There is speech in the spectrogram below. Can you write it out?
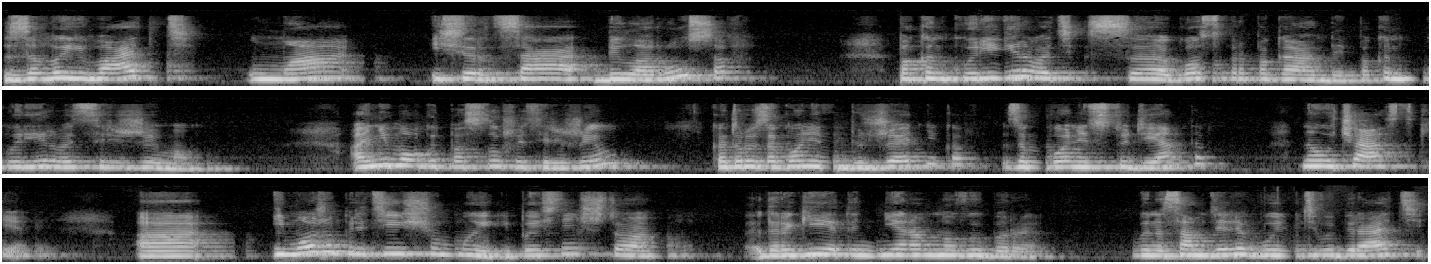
завоевать ума и сердца белорусов, поконкурировать с госпропагандой, поконкурировать с режимом. Они могут послушать режим, который загонит бюджетников, загонит студентов на участки, а, и можем прийти еще мы и пояснить, что, дорогие, это не равно выборы. Вы на самом деле будете выбирать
